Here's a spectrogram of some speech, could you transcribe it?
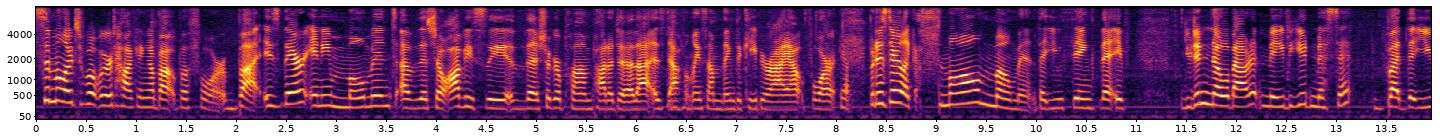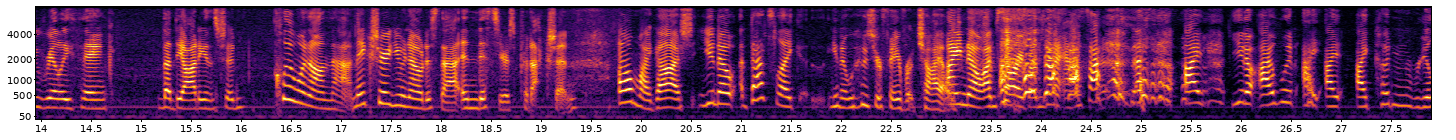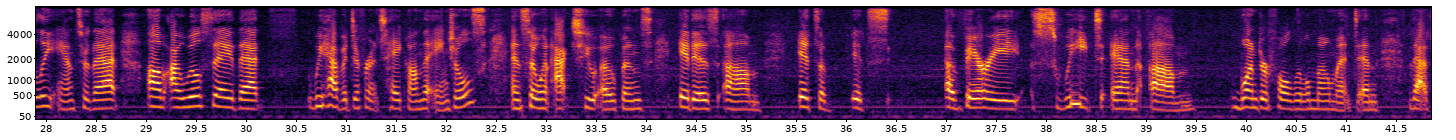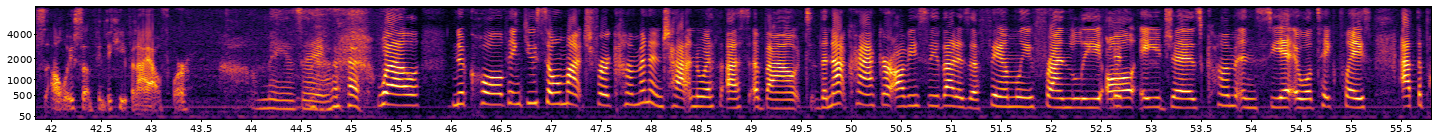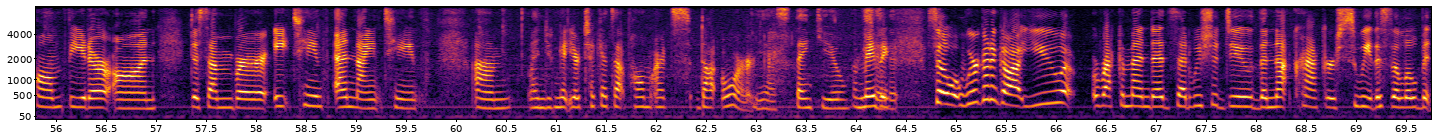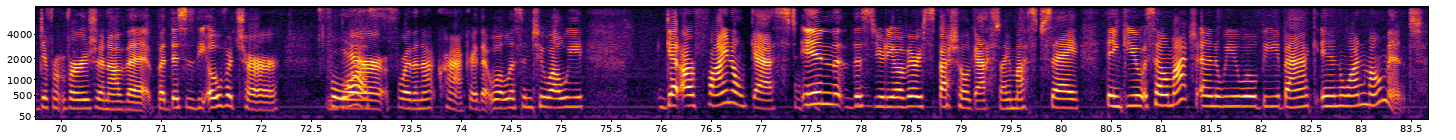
similar to what we were talking about before, but is there any moment of the show? Obviously, the Sugar Plum Pas de Deux, that is mm-hmm. definitely something to keep your eye out for. Yep. But is there like a small moment that you think that if you didn't know about it, maybe you'd miss it, but that you really think that the audience should clue in on that? Make sure you notice that in this year's production. Oh my gosh. You know, that's like, you know, who's your favorite child? I know, I'm sorry, but I'm going to ask it. I, you know, I would, I, I, I couldn't really answer that. Um, I will say that we have a different take on the angels, and so when Act Two opens, it is, um, it's a, it's a very sweet and um, wonderful little moment, and that's always something to keep an eye out for. Amazing. well, Nicole, thank you so much for coming and chatting with us about the Nutcracker. Obviously, that is a family friendly, all ages. Come and see it. It will take place at the Palm Theater on December 18th and 19th. Um, and you can get your tickets at palmarts.org. Yes, thank you. Appreciate Amazing. it. So we're gonna go out. You recommended, said we should do the Nutcracker Suite. This is a little bit different version of it, but this is the overture for Yes. for the Nutcracker that we'll listen to while we get our final guest mm-hmm. in the studio. A very special guest, I must say. Thank you so much, and we will be back in one moment.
